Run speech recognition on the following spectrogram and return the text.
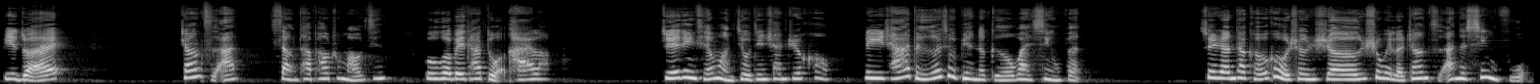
闭嘴！张子安向他抛出毛巾，不过被他躲开了。决定前往旧金山之后，理查德就变得格外兴奋。虽然他口口声声是为了张子安的幸福，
